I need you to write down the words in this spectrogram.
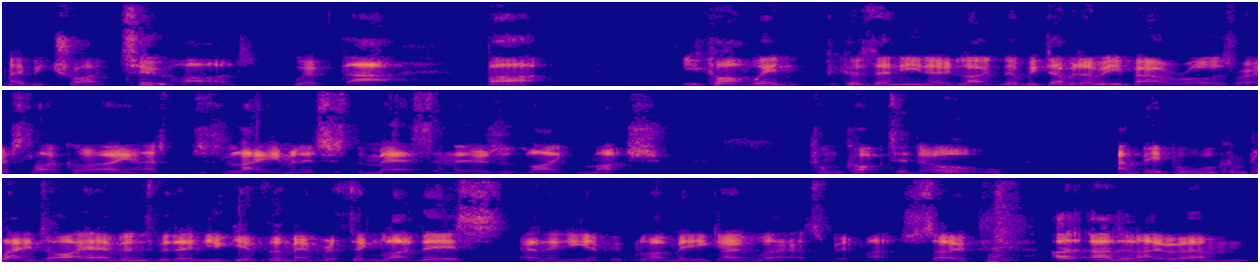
maybe tried too hard with that. But you can't win because then you know, like there'll be WWE battle royals where it's like, oh, you know, it's just lame and it's just a mess, and there isn't like much concocted at all. And people will complain to high heavens, but then you give them everything like this, and then you get people like me going, "Well, that's a bit much." So I, I don't know. Um,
